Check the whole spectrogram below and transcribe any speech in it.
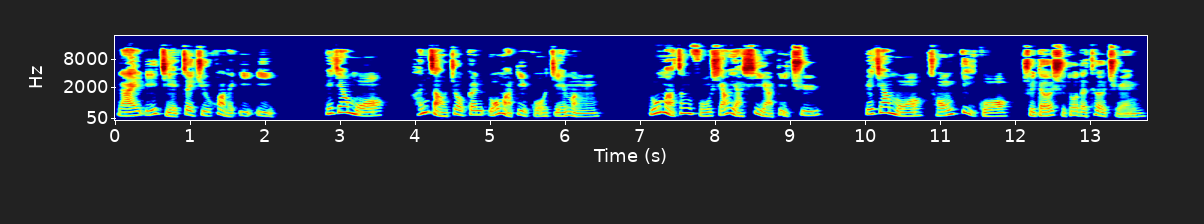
来理解这句话的意义。别加摩很早就跟罗马帝国结盟，罗马征服小亚细亚地区。别加摩从帝国取得许多的特权。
